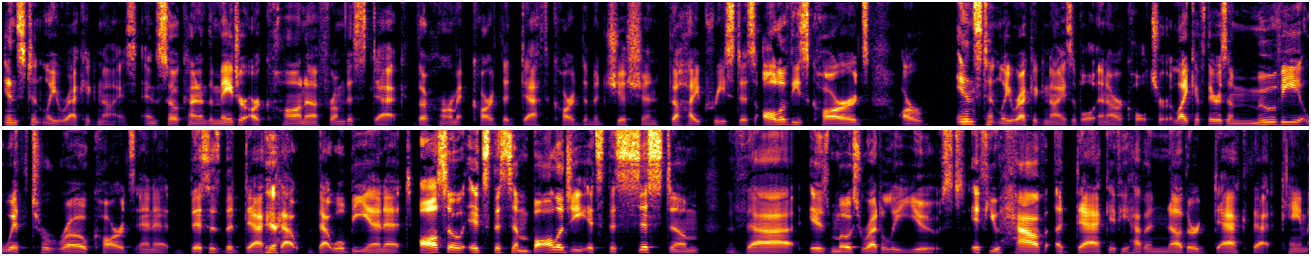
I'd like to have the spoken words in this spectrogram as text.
instantly recognize. And so kind of the major arcana from this deck, the Hermit card, the Death card, the Magician, the High Priestess, all of these cards are instantly recognizable in our culture. Like if there's a movie with tarot cards in it, this is the deck Yeah. that that will be in it. Also, it's the symbology, it's the system that is most readily used. If you have a deck, if you have another deck that came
